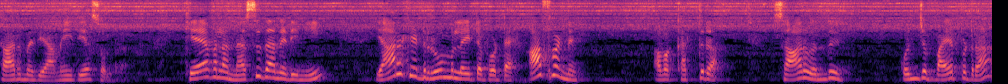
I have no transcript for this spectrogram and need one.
சாருமதி அமைதியாக சொல்கிறான் கேவலம் நர்ஸு தானடி நீ? யாரை கேட்டு ரூம் லைட்டை போட்ட? ஆஃப் பண்ணு. அவள் கத்துறா. சாரு வந்து கொஞ்சம் பயப்படுறான்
